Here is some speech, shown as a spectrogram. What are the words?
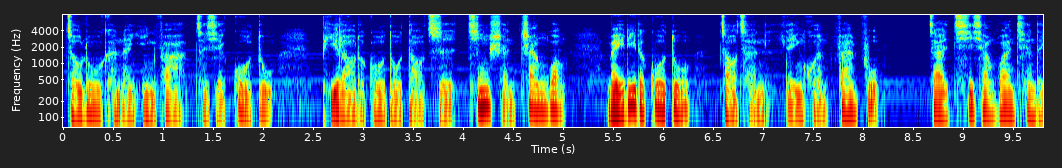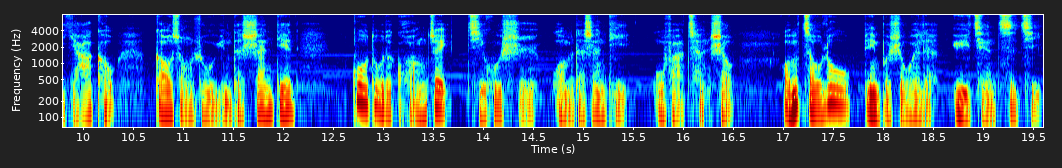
走路可能引发这些过度疲劳的过度，导致精神譫妄；美丽的过度造成灵魂翻覆。在气象万千的垭口，高耸入云的山巅，过度的狂醉几乎使我们的身体无法承受。我们走路并不是为了遇见自己，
